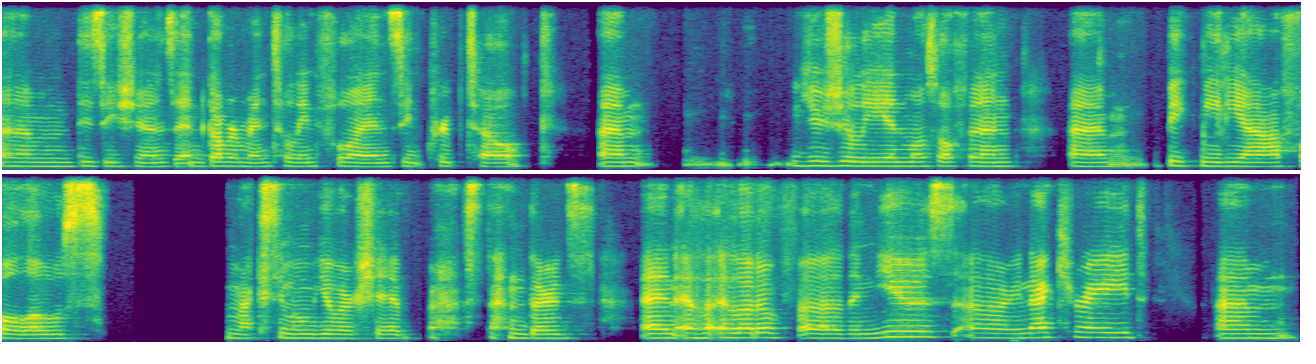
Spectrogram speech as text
um, decisions and governmental influence in crypto. Um, usually and most often um, big media follows maximum viewership standards and a, a lot of uh, the news are inaccurate. Um,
